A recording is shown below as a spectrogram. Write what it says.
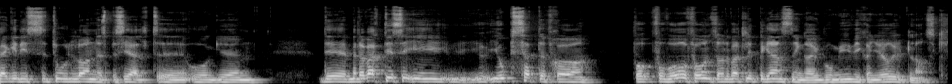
begge disse to landene spesielt. Eh, og det, men det har vært disse i, i oppsettet fra for, for, våre fond har det vært litt begrensninger i hvor mye vi kan gjøre utenlandsk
